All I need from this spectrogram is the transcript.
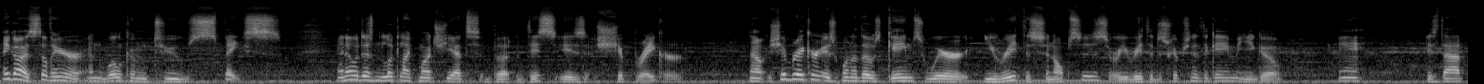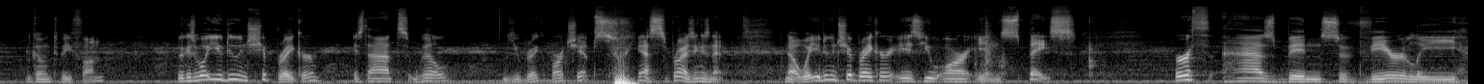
Hey guys, Stealth here, and welcome to Space. I know it doesn't look like much yet, but this is Shipbreaker. Now, Shipbreaker is one of those games where you read the synopsis or you read the description of the game and you go, eh, is that going to be fun? Because what you do in Shipbreaker is that, well, you break apart ships. yes, surprising, isn't it? No, what you do in Shipbreaker is you are in space. Earth has been severely,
